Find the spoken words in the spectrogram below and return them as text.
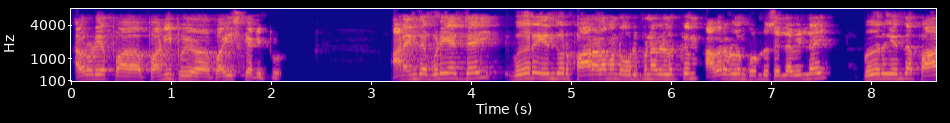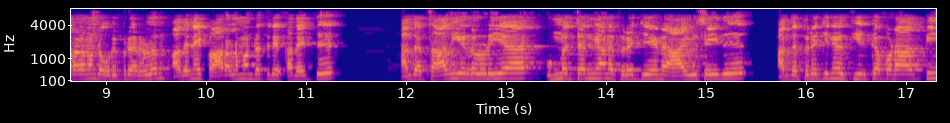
அவருடைய ப பணி பு- ஆனா இந்த விடயத்தை வேறு எந்த ஒரு பாராளுமன்ற உறுப்பினர்களுக்கும் அவர்களும் கொண்டு செல்லவில்லை. வேறு எந்த பாராளுமன்ற உறுப்பினர்களும் அதனை பாராளுமன்றத்திலே கதைத்து அந்த தாதியர்களுடைய உண்மைத்தன்மையான பிரச்சனைகளை ஆய்வு செய்து அந்த பிரச்சனைகள் தீர்க்கப்படாட்டி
